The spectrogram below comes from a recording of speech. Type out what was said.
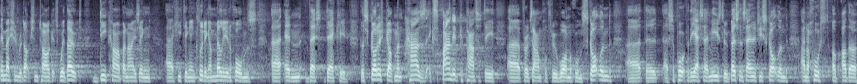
emission reduction targets without decarbonising uh, heating, including a million homes uh, in this decade. The Scottish Government has expanded capacity, uh, for example, through Warmer Homes Scotland, uh, the uh, support for the SMEs through Business Energy Scotland, and a host of other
